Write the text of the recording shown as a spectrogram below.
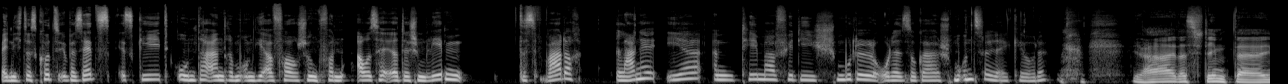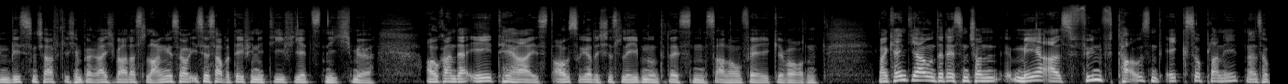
Wenn ich das kurz übersetze, es geht unter anderem um die Erforschung von außerirdischem Leben. Das war doch lange eher ein Thema für die Schmuddel- oder sogar Schmunzelecke, oder? Ja, das stimmt. Äh, Im wissenschaftlichen Bereich war das lange so, ist es aber definitiv jetzt nicht mehr. Auch an der ETH ist außerirdisches Leben unterdessen salonfähig geworden. Man kennt ja unterdessen schon mehr als 5000 Exoplaneten, also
